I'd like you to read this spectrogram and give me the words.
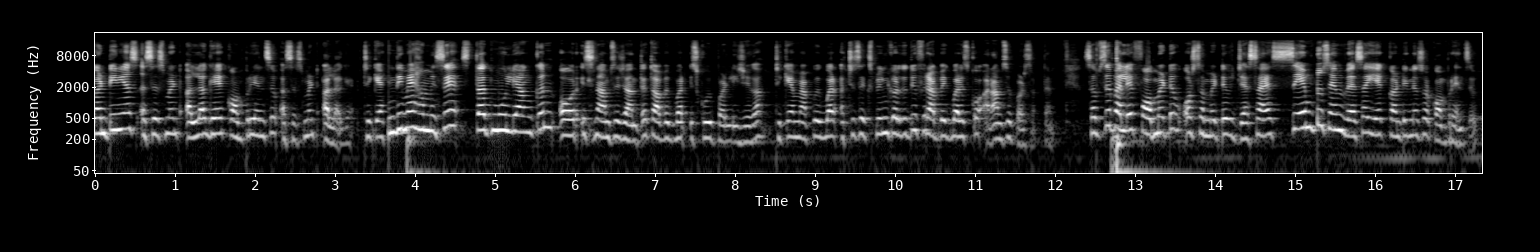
कंटिन्यूस असेसमेंट अलग है कॉम्प्रिहेंसिव असेसमेंट अलग है, ठीक है? हिंदी में हम इसे स्तत मूल्यांकन और इस नाम से जानते हैं तो आप एक बार इसको भी पढ़ लीजिएगा, ठीक है? मैं आपको एक बार अच्छे से एक्सप्लेन कर देती हूँ, फिर आप एक बार इसको आराम से पढ़ सकते हैं। सबसे पहले फॉर्मेटिव और समेटिव जैसा है सेम टू सेम वैसा ही है कंटिन्यूस और कॉम्प्रिहेंसिव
